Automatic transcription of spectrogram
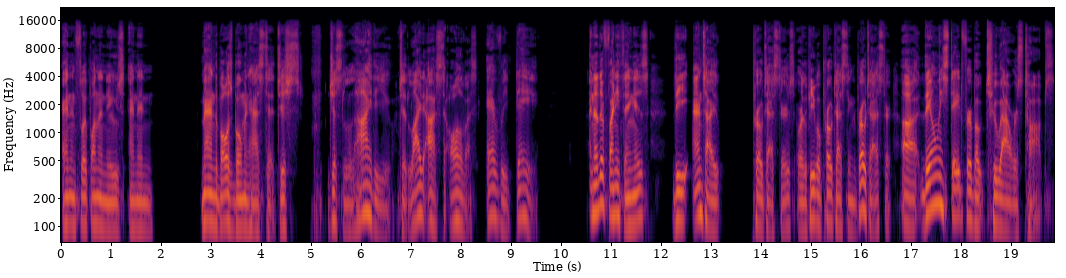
and then flip on the news and then man, the Balls Bowman has to just just lie to you, to lie to us, to all of us every day. Another funny thing is the anti protesters or the people protesting the protester, uh, they only stayed for about two hours tops.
